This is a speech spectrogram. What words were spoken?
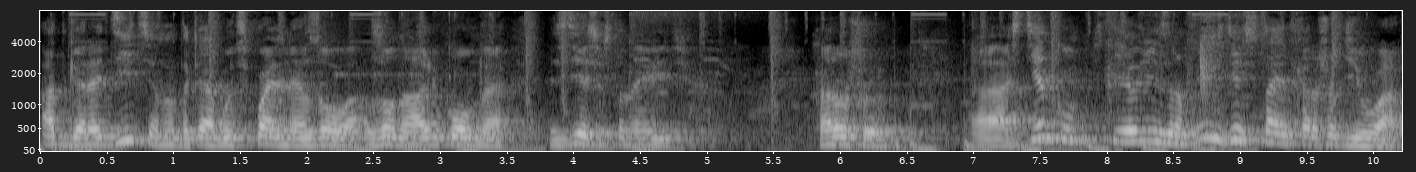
отгородить, она такая будет спальная зона, зона альковная, здесь установить хорошую э, стенку с телевизором, и здесь станет хорошо диван.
